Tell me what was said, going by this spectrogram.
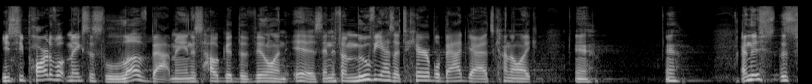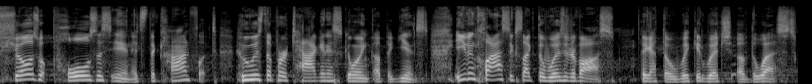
You see, part of what makes us love Batman is how good the villain is. And if a movie has a terrible bad guy, it's kind of like, eh. And this, this shows what pulls us in. It's the conflict. Who is the protagonist going up against? Even classics like The Wizard of Oz, they got the Wicked Witch of the West.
